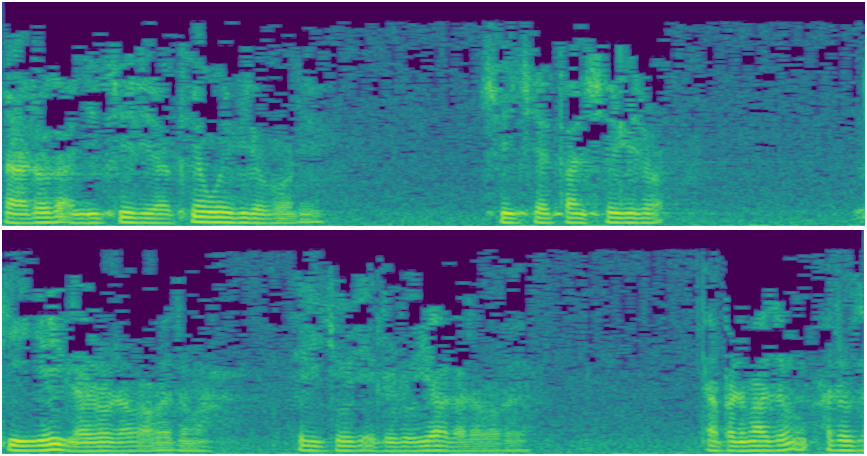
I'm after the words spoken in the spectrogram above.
ရာဒေါသအညီကြီးတွေကခင်းဝေးပြီးတော့ပေါ့လေရှိချက်တန်ရှင်းပြီးတော့ကြည်ငြိမ့်လာတော့တာပါပဲဒီမှာအဲဒီကျိုးတွေလိုလိုရလာတော့ပါပဲ ဒါပထမဆုံးအထုဇ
